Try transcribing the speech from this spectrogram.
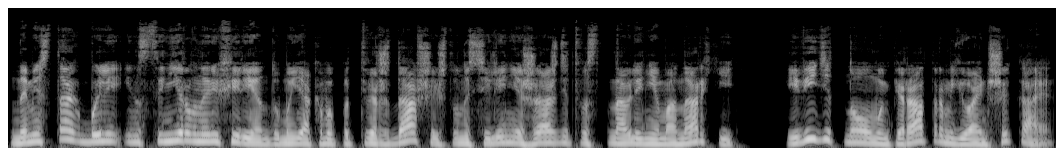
На местах были инсценированы референдумы, якобы подтверждавшие, что население жаждет восстановления монархии и видит новым императором Юань Шикая.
